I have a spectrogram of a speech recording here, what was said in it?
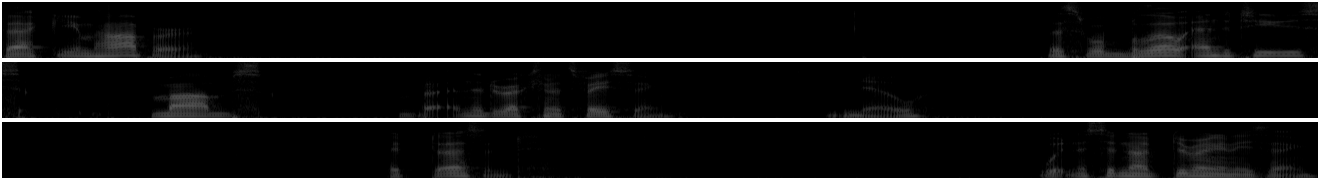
Vacuum hopper. This will blow entities, mobs, in the direction it's facing. No. It doesn't. Witness it not doing anything.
